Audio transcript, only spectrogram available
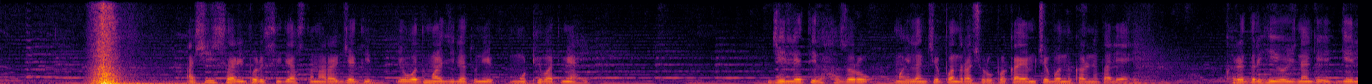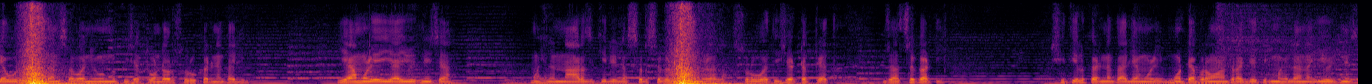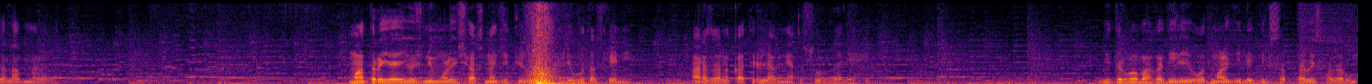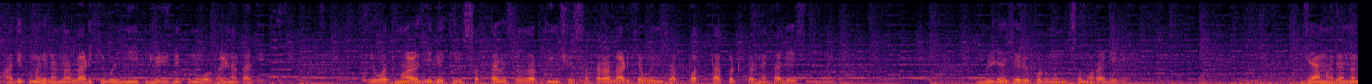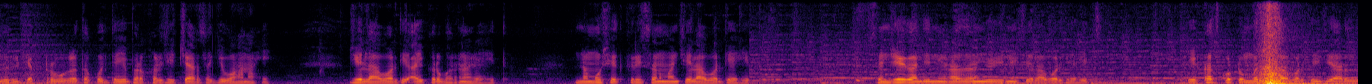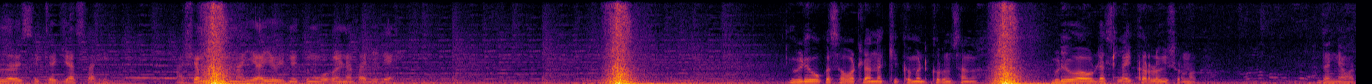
अशी सारी परिस्थिती असताना राज्यातील यवतमाळ जिल्ह्यातून एक मोठी बातमी आहे. जिल्ह्यातील हजारो महिलांचे पंधराशे रुपये कायमचे बंद करण्यात आले आहे खरे तर ही योजना गे गेल्या वर्षी विधानसभा निवडणुकीच्या तोंडावर सुरू करण्यात आली. यामुळे या योजनेच्या महिलांना अर्ज केलेला सरसकट लाभ मिळाला. सुरुवातीच्या टप्प्यात जाचकाठी शिथिल करण्यात आल्यामुळे मोठ्या प्रमाणात राज्यातील महिलांना योजनेचा लाभ मिळाला. मात्र या योजनेमुळे शासनाची तिजोरी खाली होत असल्याने अर्जाला कात्री लागणे आता सुरू झाले आहे. विदर्भ भागातील यवतमाळ जिल्ह्यातील सत्तावीस हजारहून अधिक महिलांना लाडकी बहिणी योजनेतून वगळण्यात आले. यवतमाळ जिल्ह्यातील सत्तावीस हजार तीनशे सतरा लाडक्या बहिणीचा पत्ता कट करण्यात आल्याची माहिती मीडियाच्या रिपोर्टमधून समोर आलेली आहे. ज्या महिलांना घरी ट्रॅक्टर वगळता कोणत्याही प्रकारचे चारचाकी वाहन आहे जे लाभार्थी आयकर भरणारे आहेत नमो शेतकरी सन्मानचे लाभार्थी आहेत संजय गांधी निराधार योजनेचे लाभार्थी आहेत एकाच कुटुंबातील लाभार्थीची अर्जदाराची संख्या जास्त आहे अशा महिलांना या योजनेतून वगळण्यात आलेले आहे. व्हिडिओ कसा वाटला नक्की कमेंट करून सांगा. व्हिडिओ आवडल्यास लाईक करायला विसरू नका. धन्यवाद.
